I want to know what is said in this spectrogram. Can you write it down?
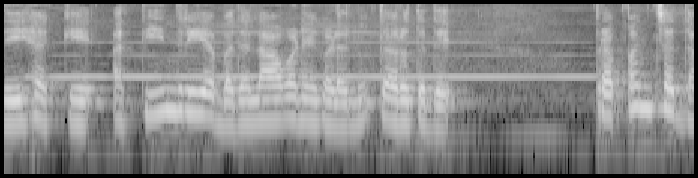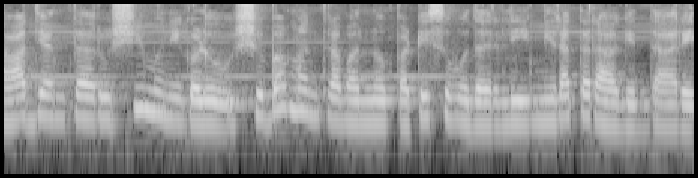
ದೇಹಕ್ಕೆ ಅತೀಂದ್ರಿಯ ಬದಲಾವಣೆಗಳನ್ನು ತರುತ್ತದೆ. ಪ್ರಪಂಚದಾದ್ಯಂತ ಋಷಿಮುನಿಗಳು ಶುಭ ಮಂತ್ರವನ್ನು ಪಠಿಸುವುದರಲ್ಲಿ ನಿರತರಾಗಿದ್ದಾರೆ.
